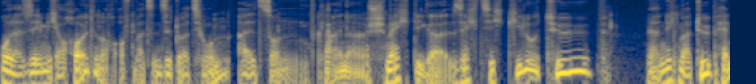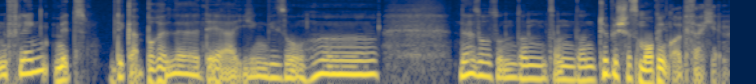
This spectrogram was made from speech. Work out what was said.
oder sehe mich auch heute noch oftmals in Situationen als so ein kleiner, schmächtiger 60-Kilo-Typ, ja, nicht mal Typ, Hänfling mit dicker Brille, der irgendwie so, hm, ne, so, so, so, so, so ein typisches Mobbing-Opferchen.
